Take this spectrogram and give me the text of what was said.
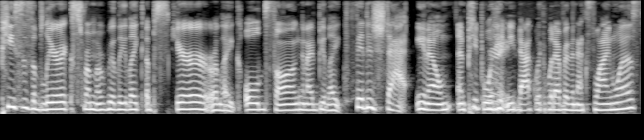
pieces of lyrics from a really like obscure or like old song and I'd be like finish that, you know, and people would right. hit me back with whatever the next line was.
